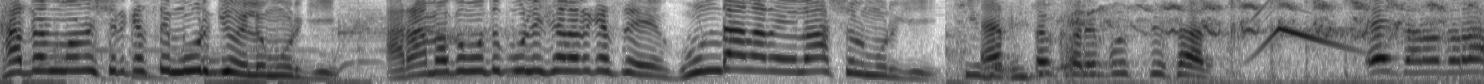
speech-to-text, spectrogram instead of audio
সাধারণ মানুষের কাছে মুরগি হইল মুরগি আর আমাকে মতো পুলিশ আলার কাছে হুন্ডা আলার হইল আসল মুরগি। এত করে বুঝছি স্যার। এই দাঁড়া দাঁড়া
